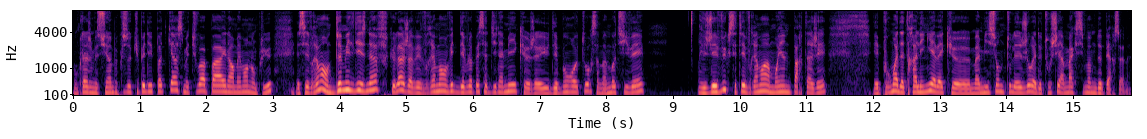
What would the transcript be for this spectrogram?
Donc là, je me suis un peu plus occupé du podcast, mais tu vois, pas énormément non plus. Et c'est vraiment en 2019 que là, j'avais vraiment envie de développer cette dynamique, j'avais eu des bons retours, ça m'a motivé. Et j'ai vu que c'était vraiment un moyen de partager. Et pour moi, d'être aligné avec euh, ma mission de tous les jours et de toucher un maximum de personnes.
